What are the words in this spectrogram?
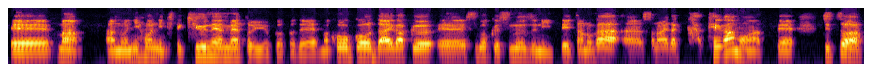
えー、まあ、あの日本に来て9年目ということで、まあ、高校、大学、えー、すごくスムーズにいっていたのが、その間、怪我もあって、実は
